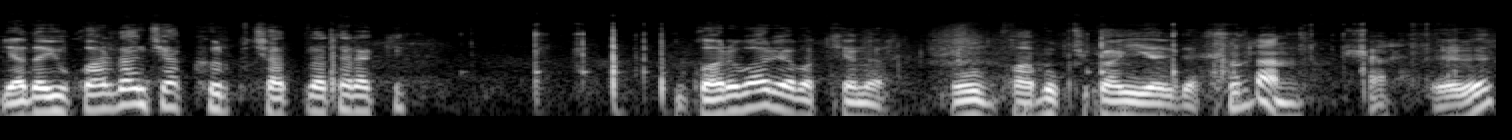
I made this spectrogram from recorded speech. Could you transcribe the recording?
Ya da yukarıdan çak kırp çatlatarak git. Yukarı var ya bak kenar. O pamuk çıkan yerde. Şuradan mı? Şöyle. Evet.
